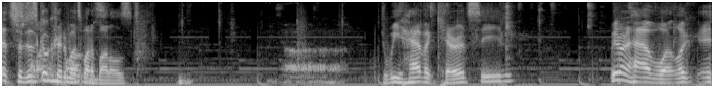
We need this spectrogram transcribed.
that's so. Just go create a bunch of bottles. bottles. Uh, Do we have a carrot seed? We don't have one. Look, Do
